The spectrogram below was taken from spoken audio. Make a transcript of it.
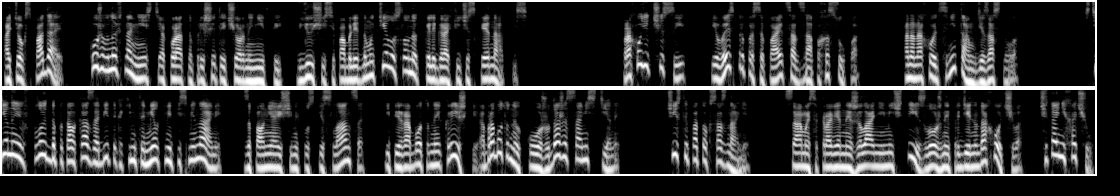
Отек спадает. Кожа вновь на месте, аккуратно пришитая черной ниткой, вьющейся по бледному телу, словно каллиграфическая надпись. Проходят часы, и Веспер просыпается от запаха супа. Она находится не там, где заснула. Стены вплоть до потолка забиты какими-то мелкими письменами, заполняющими куски сланца и переработанные крышки, обработанную кожу, даже сами стены. Чистый поток сознания. Самые сокровенные желания и мечты, изложенные предельно доходчиво. Читай не хочу.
